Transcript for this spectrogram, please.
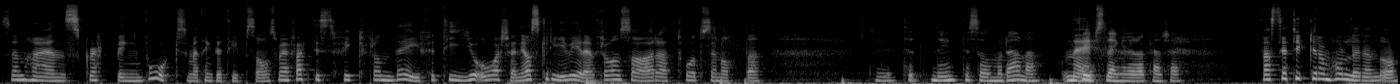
Sen har jag en scrappingbok som jag tänkte tipsa om som jag faktiskt fick från dig för tio år sedan. Jag har skrivit i den från Sara 2008. Du- Det är inte så moderna Nej, tips längre då kanske? fast jag tycker de håller ändå.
